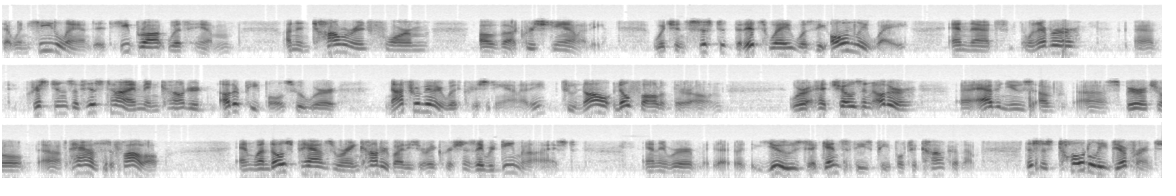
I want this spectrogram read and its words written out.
that when he landed, he brought with him an intolerant form of uh, Christianity, which insisted that its way was the only way, and that whenever uh, Christians of his time encountered other peoples who were not familiar with Christianity, through no, no fault of their own, were, had chosen other uh, avenues of uh, spiritual uh, paths to follow. And when those paths were encountered by these early Christians, they were demonized and they were uh, used against these people to conquer them. This is totally different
